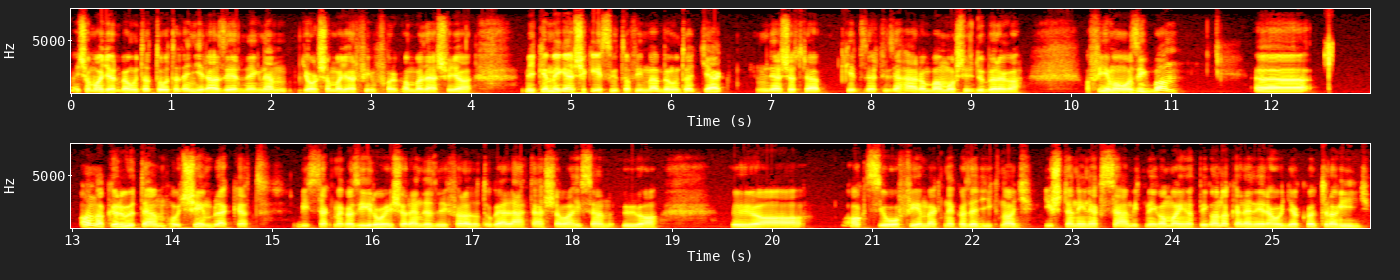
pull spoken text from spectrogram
és a magyar bemutató, tehát ennyire azért még nem gyors a magyar filmforgalmazás, hogy a, még, még el se készült a filmmel bemutatják, minden esetre 2013-ban most is dübörög a, a film a mozikban. Uh, annak örültem, hogy Shane Black-et bíztak meg az író és a rendezői feladatok ellátásával, hiszen ő a, ő a akciófilmeknek az egyik nagy istenének számít még a mai napig, annak ellenére, hogy gyakorlatilag így,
